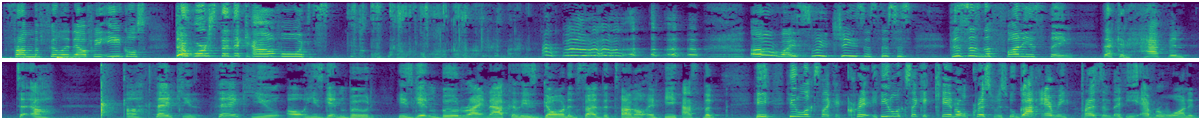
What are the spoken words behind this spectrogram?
from the Philadelphia Eagles. They're worse than the Cowboys. oh my sweet Jesus. This is this is the funniest thing that could happen to oh, oh thank you. Thank you. Oh, he's getting booed. He's getting booed right now cuz he's going inside the tunnel and he has the he he looks like a he looks like a kid on Christmas who got every present that he ever wanted.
